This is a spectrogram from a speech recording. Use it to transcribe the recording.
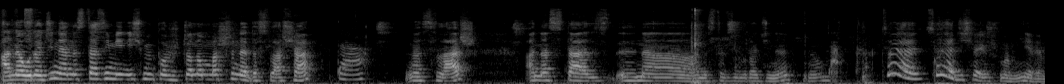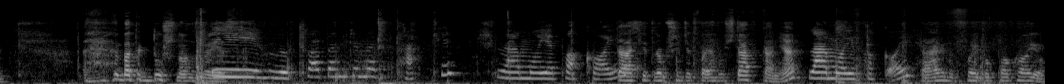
A na urodziny Anastazji mieliśmy pożyczoną maszynę do slasha, Tak. na slash. Anastaz, na Anastazji urodziny. No. Co, ja, co ja dzisiaj już mam? Nie wiem. Chyba tak duszno, że jest. I jutro będziemy pakieć dla moje pokoju. Tak, jutro przyjdzie twoja huśtawka, nie? Dla moje pokoju. Tak, do twojego pokoju.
